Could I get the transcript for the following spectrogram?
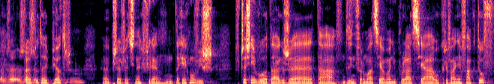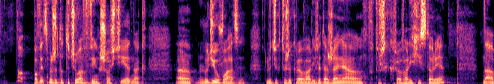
Także, że, Ale tutaj Piotr, hmm? przerwę ci na chwilę. Tak jak mówisz, wcześniej było tak, że ta dezinformacja, manipulacja, ukrywanie faktów, no powiedzmy, że dotyczyła w większości jednak e, ludzi u władzy. Ludzi, którzy kreowali wydarzenia, którzy kreowali historię. No a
